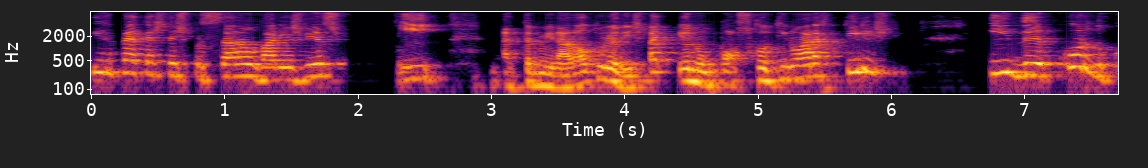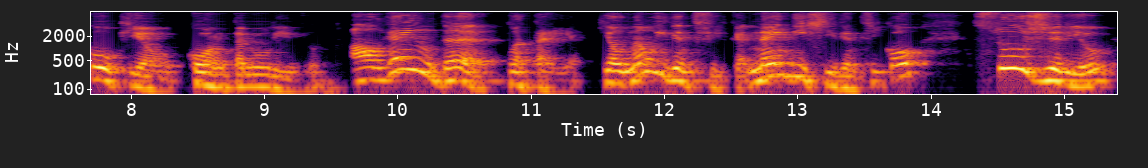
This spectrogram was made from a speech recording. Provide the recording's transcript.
E repete esta expressão várias vezes e, a determinada altura, diz: Bem, eu não posso continuar a repetir isto. E, de acordo com o que ele conta no livro, alguém da plateia, que ele não identifica, nem diz se identificou, sugeriu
